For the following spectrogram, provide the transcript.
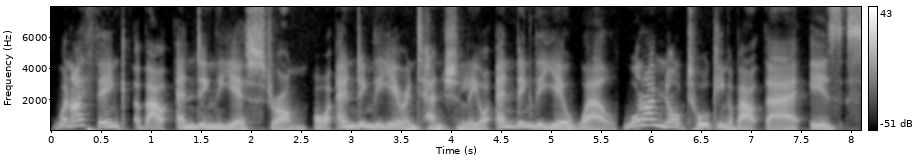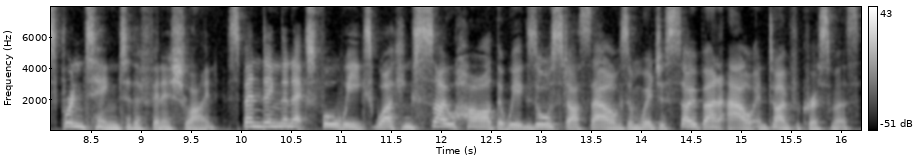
When I think about ending the year strong or ending the year intentionally or ending the year well, what I'm not talking about there is sprinting to the finish line, spending the next four weeks working so hard that we exhaust ourselves and we're just so burnt out in time for Christmas,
